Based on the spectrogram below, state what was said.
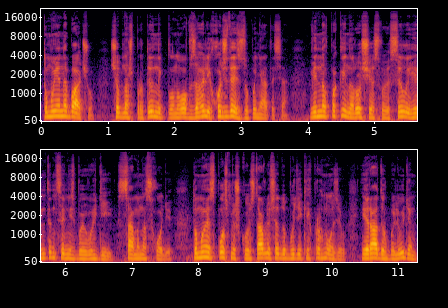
Тому я не бачу, щоб наш противник планував взагалі хоч десь зупинятися. Він навпаки нарощує свої сили і інтенсивність бойових дій саме на сході. Тому я з посмішкою ставлюся до будь-яких прогнозів і радив би людям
